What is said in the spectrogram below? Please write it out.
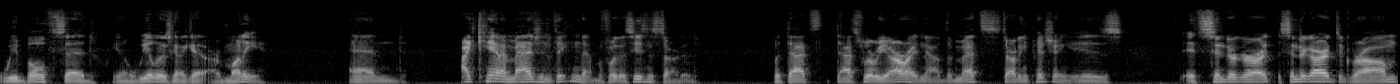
We both said, you know, Wheeler's going to get our money. And I can't imagine thinking that before the season started. But that's that's where we are right now. The Mets starting pitching is it's Syndergaard, Syndergaard, Degrom,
